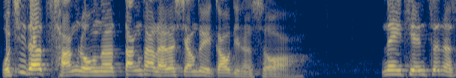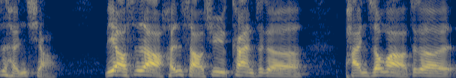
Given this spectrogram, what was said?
我记得长隆呢，当它来到相对高点的时候啊，那一天真的是很巧，李老师啊，很少去看这个盘中啊，这个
